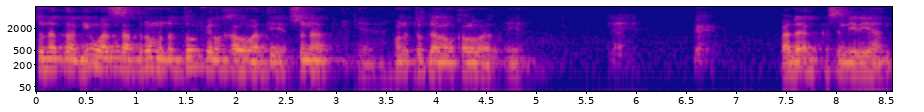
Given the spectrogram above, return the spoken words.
Sunat lagi wasatru menutup fil khalwati. Sunat ya, menutup dalam khalwat ya. Pada kesendirian.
